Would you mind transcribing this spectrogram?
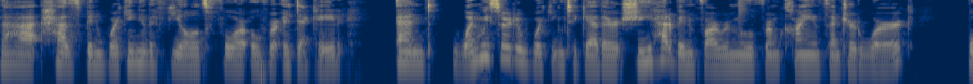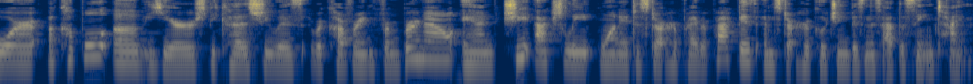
that has been working in the field for over a decade. And when we started working together, she had been far removed from client centered work for a couple of years because she was recovering from burnout and she actually wanted to start her private practice and start her coaching business at the same time.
